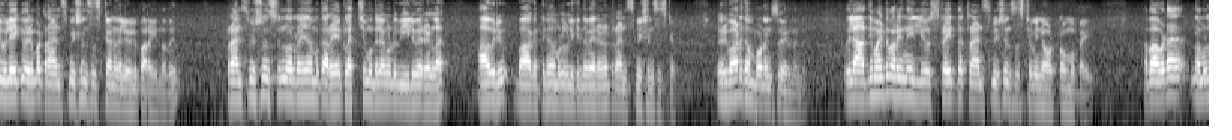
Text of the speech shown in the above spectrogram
ടുവിലേക്ക് വരുമ്പോൾ ട്രാൻസ്മിഷൻ സിസ്റ്റമാണ് നിലവിൽ പറയുന്നത്. ട്രാൻസ്മിഷൻ സിസ്റ്റം എന്ന് പറഞ്ഞു കഴിഞ്ഞാൽ നമുക്കറിയാം ക്ലച്ച് മുതൽ അങ്ങോട്ട് വീൽ വരെയുള്ള ആ ഒരു ഭാഗത്തിന് നമ്മൾ വിളിക്കുന്ന പേരാണ് ട്രാൻസ്മിഷൻ സിസ്റ്റം ഒരുപാട് കമ്പോണൻസ് വരുന്നുണ്ട്. അതിൽ ആദ്യമായിട്ട് പറയുന്ന illustrate the transmission system in automobile അപ്പോൾ അവിടെ നമ്മൾ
